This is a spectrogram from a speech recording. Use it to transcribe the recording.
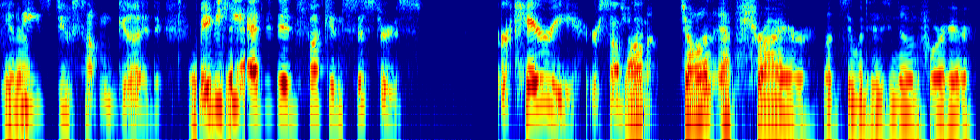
you know. please do something good. Maybe he yeah, edited fucking sisters or carrie or something. John John F. Schreyer. Let's see what he's known for here.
